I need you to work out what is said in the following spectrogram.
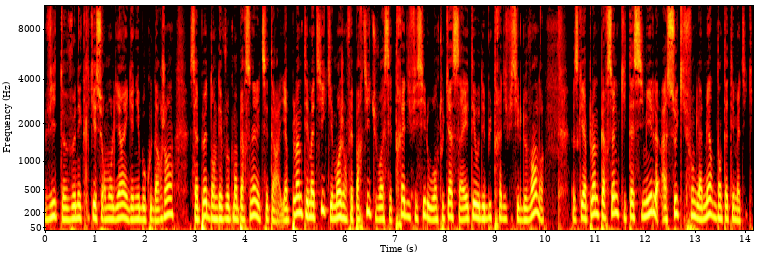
vite, venez cliquer sur mon lien et gagner beaucoup d'argent. Ça peut être dans le développement personnel, etc. Il y a plein de thématiques et moi j'en fais partie. Tu vois, c'est très difficile ou en tout cas ça a été au début très difficile de vendre parce qu'il y a plein de personnes qui t'assimilent à ceux qui font de la merde dans ta thématique.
